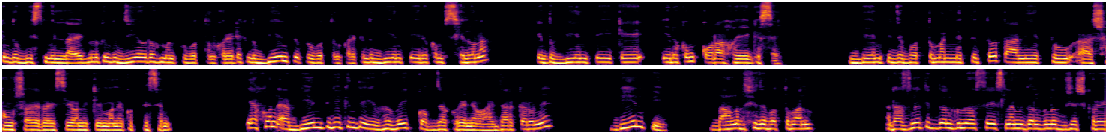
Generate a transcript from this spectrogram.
কিন্তু বিসমিল্লা এগুলো কিন্তু জিয়াউর রহমান প্রবর্তন করে। এটা কিন্তু বিএনপি প্রবর্তন করে, কিন্তু বিএনপি এরকম ছিল না, কিন্তু বিএনপি কে এরকম করা হয়ে গেছে। বিএনপি যে বর্তমান নেতৃত্ব, তা নিয়ে একটু সংশয় রয়েছে, অনেকেই মনে করতেছেন। এখন বিএনপি কে কিন্তু এভাবেই কবজা করে নেওয়া হয়, যার কারণে বিএনপি বাংলাদেশে যে বর্তমান রাজনৈতিক দলগুলো আছে, ইসলামী দলগুলো, বিশেষ করে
